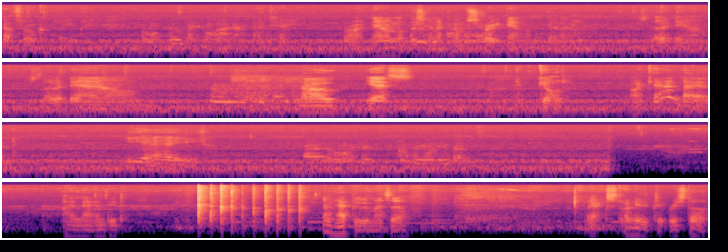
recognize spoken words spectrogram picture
Cut through completely. Okay. Right, now I'm not just going to come straight down. I'm going to slow it down. Slow it down. Slow it down. No. Yes. Oh, thank God. I can land. Yay. I landed. I'm happy with myself. Next, I need to click restart.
